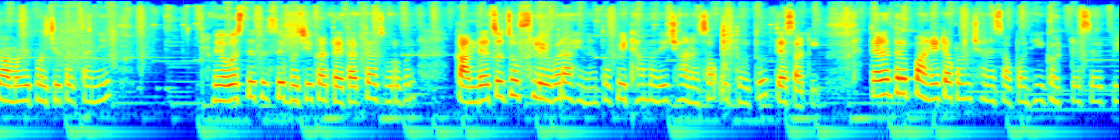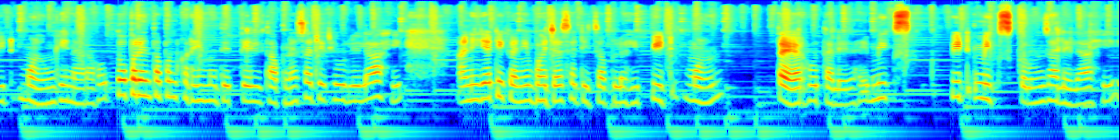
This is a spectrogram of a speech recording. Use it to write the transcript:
ज्यामुळे भजी करताना व्यवस्थित असे भजी करता येतात. त्याचबरोबर कांद्याचा जो फ्लेवर आहे ना तो पिठामध्ये छान असा उतरतो त्यासाठी. त्यानंतर पाणी टाकून छान असं आपण ही घट्टसर पीठ मळून घेणार आहोत. तोपर्यंत आपण कढईमध्ये तेल तापण्यासाठी ठेवलेलं आहे आणि या ठिकाणी भज्यासाठीचं आपलं हे पीठ मळून तयार होत आलेलं आहे. मिक्स पीठ मिक्स करून झालेलं आहे.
